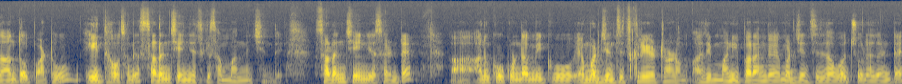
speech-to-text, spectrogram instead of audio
దాంతోపాటు ఎయిత్ హౌస్ అనేది సడన్ చేంజెస్కి సంబంధించింది. సడన్ చేంజెస్ అంటే అనుకోకుండా మీకు ఎమర్జెన్సీస్ క్రియేట్ అవ్వడం అది మనీ పరంగా ఎమర్జెన్సీస్ అవ్వచ్చు లేదంటే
